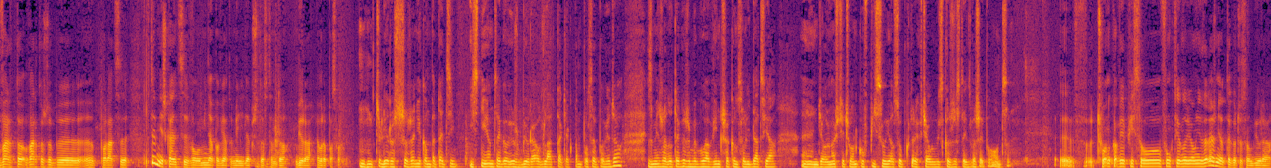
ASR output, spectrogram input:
warto, warto żeby e, Polacy, w tym mieszkańcy Wołomina powiatu, mieli lepszy dostęp do biura europosła. Mhm, Czyli rozszerzenie kompetencji istniejącego już biura od lat, tak jak pan poseł powiedział, zmierza do tego, żeby była większa konsolidacja e, działalności członków PiSu i osób, które chciałyby skorzystać z waszej pomocy. W- Członkowie PiSu funkcjonują niezależnie od tego, czy są biura.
